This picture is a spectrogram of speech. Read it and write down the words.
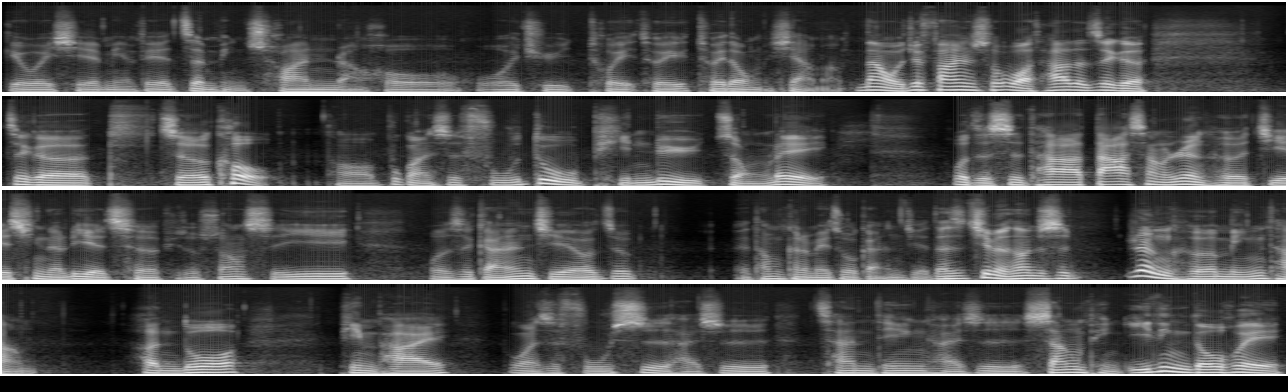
给我一些免费的赠品穿，然后我会去推推推动一下嘛。那我就发现说，哇，它的这个这个折扣哦，不管是幅度、频率、种类，或者是它搭上任何节庆的列车，比如双十一或者是感恩节，哦，就诶，他们可能没做感恩节，但是基本上就是任何名堂，很多品牌，不管是服饰还是餐厅还是商品，一定都会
